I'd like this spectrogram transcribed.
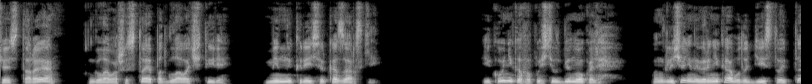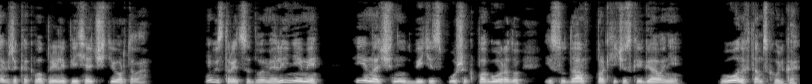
Часть вторая, глава шестая, подглава четыре. Минный крейсер «Казарский». Иконников опустил бинокль. Англичане наверняка будут действовать так же, как в апреле 54-го. Выстроятся двумя линиями и начнут бить из пушек по городу и судам в практической гавани. Вон их там сколько.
